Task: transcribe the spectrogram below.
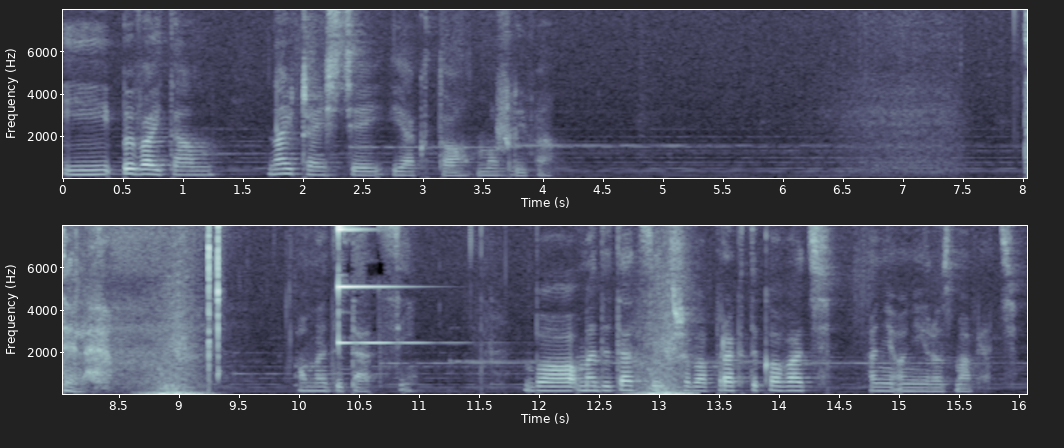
i bywaj tam najczęściej, jak to możliwe. Tyle o medytacji, bo medytację trzeba praktykować, a nie o niej rozmawiać.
